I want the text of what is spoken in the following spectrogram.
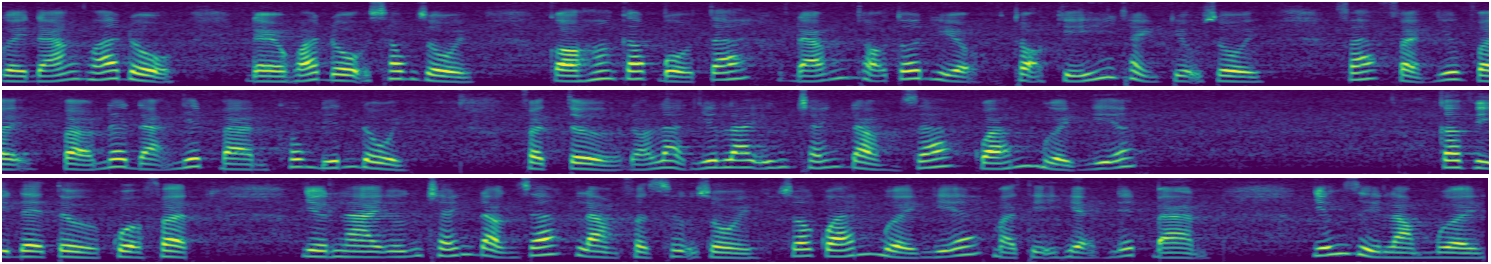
người đáng hóa độ, đều hóa độ xong rồi. Có các Bồ Tát đáng thọ tôn hiệu, thọ ký thành tựu rồi. Pháp phải như vậy, vào nơi đại niết bàn không biến đổi. Phật tử đó là Như Lai ứng tránh đẳng giác quán mười nghĩa. Các vị đệ tử của Phật, Như Lai ứng tránh đẳng giác làm Phật sự rồi, do quán mười nghĩa mà thị hiện Niết Bàn. Những gì làm mười?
